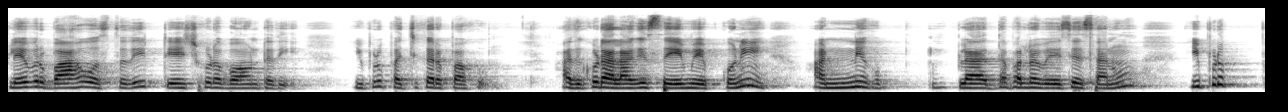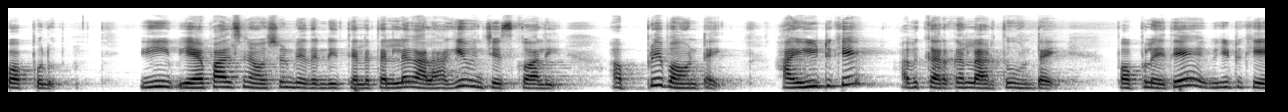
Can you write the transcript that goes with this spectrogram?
ఫ్లేవర్ బాగా వస్తుంది టేస్ట్ కూడా బాగుంటుంది ఇప్పుడు పచ్చికరపాకు అది కూడా అలాగే సేమ్ వేపుకొని అన్ని ప్లా దబ్బల్లో వేసేసాను. ఇప్పుడు పప్పులు. ఈ వేపాల్సిన అవసరం లేదండి. తెల్ల తెల్లగా అలాగే ఉంచేసుకోవాలి. అప్పుడే బాగుంటాయి. ఆ హీటుకే అవి కరకరలాడుతూ ఉంటాయి. పప్పులు అయితే వీటికే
